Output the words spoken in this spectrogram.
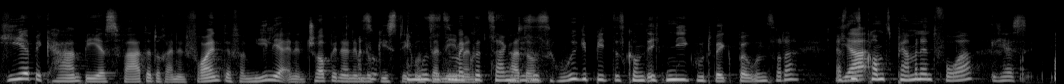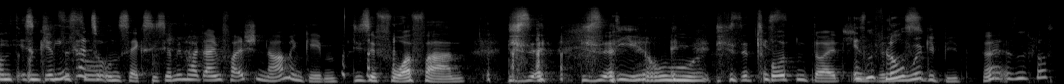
Hier bekam Beas Vater durch einen Freund der Familie einen Job in einem Also, ich muss Logistikunternehmen. jetzt mal kurz sagen, Pardon. dieses Ruhrgebiet, das kommt echt nie gut weg bei uns, oder? Erstens Ja. kommt es permanent vor. Ja, es, Und- es und klingt ist halt so so- unsexy. Sie haben ihm halt einen falschen Namen gegeben. Diese Vorfahren. diese, diese, Die Ruhr. diese toten Deutschen. ist ein Das Fluss. Ruhrgebiet. Ja, ist ein Fluss?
